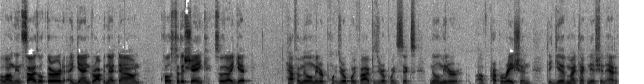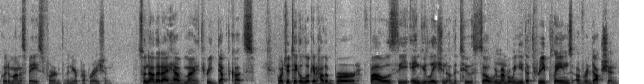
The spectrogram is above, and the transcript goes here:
along the incisal third, again dropping that down close to the shank so that I get half a millimeter, 0.5 to 0.6 millimeter of preparation to give my technician adequate amount of space for the veneer preparation. So now that I have my three depth cuts, I want you to take a look at how the burr follows the angulation of the tooth. So remember we need the three planes of reduction.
